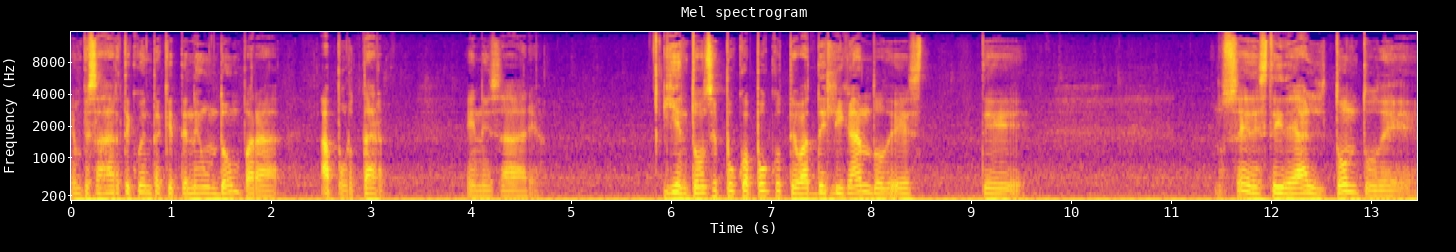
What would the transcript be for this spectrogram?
empezás a darte cuenta que tenés un don para aportar en esa área. Y entonces poco a poco te vas desligando de este, no sé, de este ideal tonto de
